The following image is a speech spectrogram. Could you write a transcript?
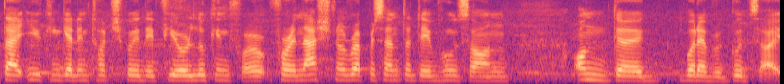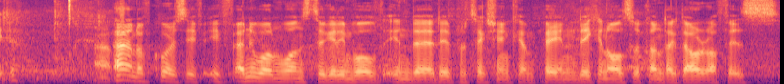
that you can get in touch with if you're looking for, for a national representative who's on, on the whatever good side. Um, and of course, if, if anyone wants to get involved in the data protection campaign, they can also contact our office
